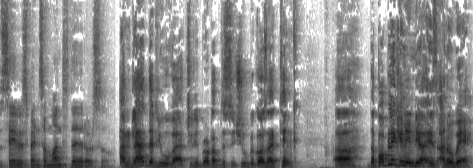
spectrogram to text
say spends a month there or so? I'm glad that you've actually brought up this issue because I think uh, the public in India is unaware.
